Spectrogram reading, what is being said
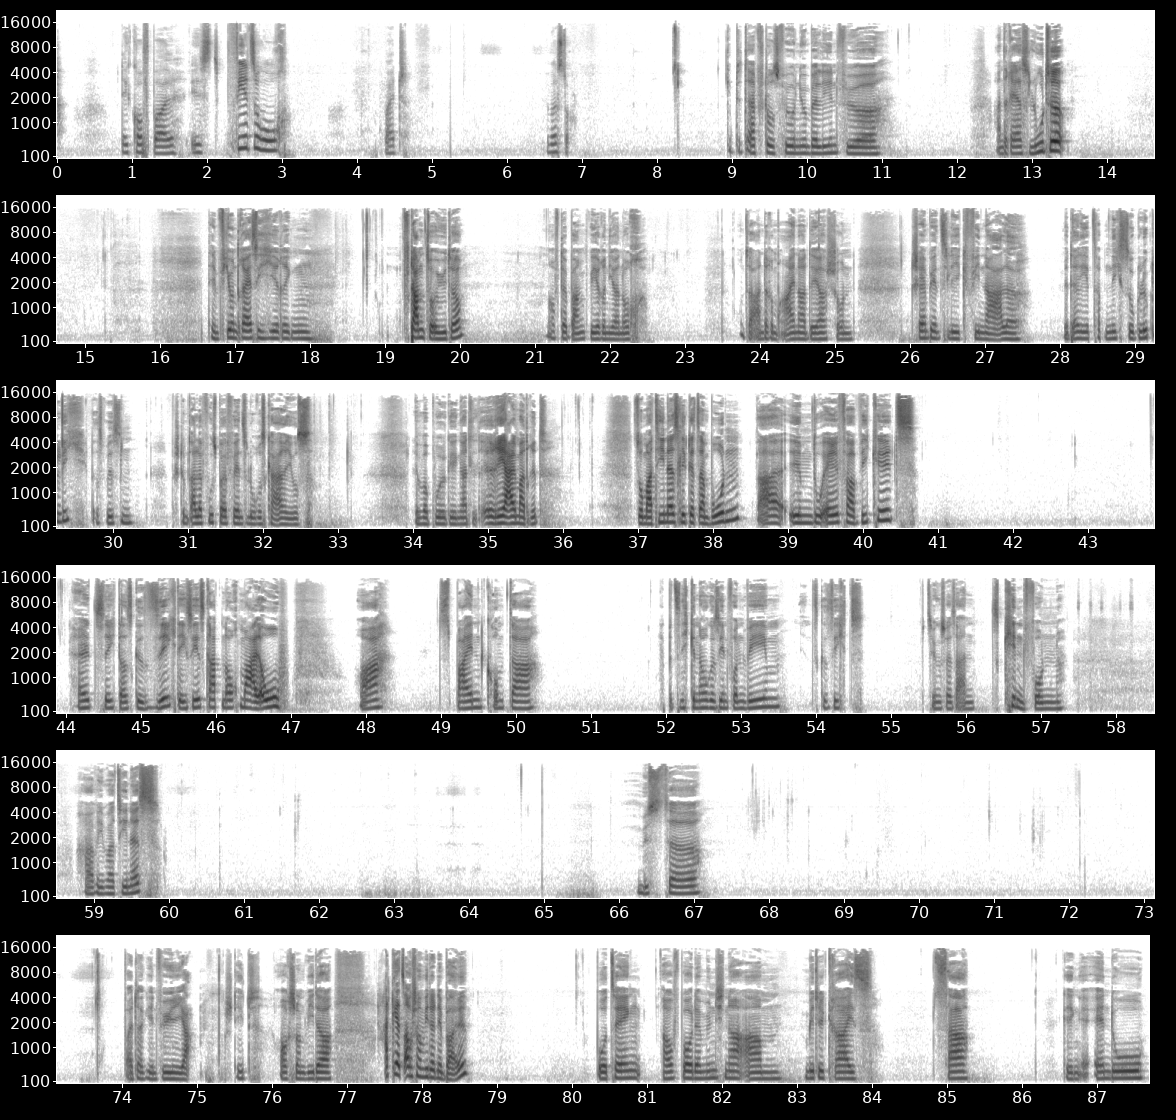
Der Kopfball ist viel zu hoch. Weit. Übers Tor. Gibt es Abstoß für Union Berlin für Andreas Lute, den 34-jährigen Stammtorhüter. Auf der Bank wären ja noch unter anderem einer, der schon Champions League Finale miterlebt habe, nicht so glücklich. Das wissen bestimmt alle Fußballfans. Loris Karius. Liverpool gegen Real Madrid. So, Martinez liegt jetzt am Boden, war im Duell verwickelt. Hält sich das Gesicht. Ich sehe es gerade noch mal. Oh. oh. Das Bein kommt da. Ich habe jetzt nicht genau gesehen, von wem. Ins Gesicht beziehungsweise ans Kinn von Javi Martinez. Müsste weitergehen für ihn. Ja, steht auch schon wieder. Hat jetzt auch schon wieder den Ball. Boateng, Aufbau der Münchner am Mittelkreis. Sa gegen Endo,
